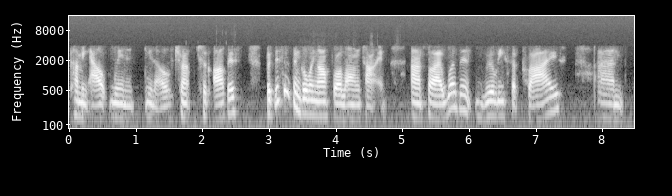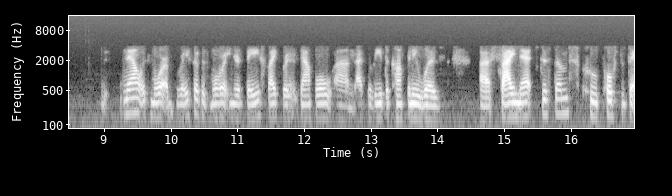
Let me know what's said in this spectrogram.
coming out when, you know, Trump took office, but this has been going on for a long time. Um, so I wasn't really surprised. Um, now it's more abrasive, it's more in your face. Like, for example, um, I believe the company was uh, Cynet Systems, who posted the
